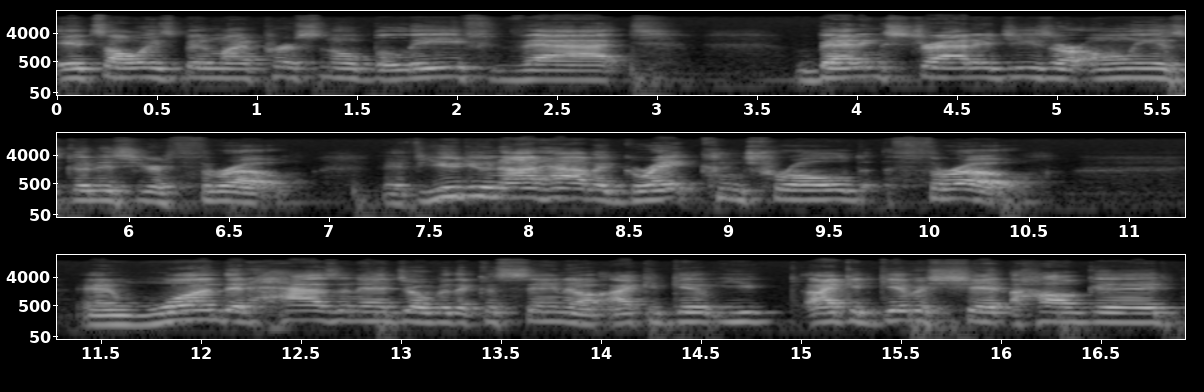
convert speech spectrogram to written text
it's always been my personal belief that betting strategies are only as good as your throw. If you do not have a great controlled throw and one that has an edge over the casino, I could give you I could give a shit how good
